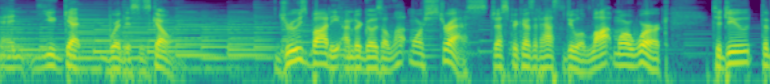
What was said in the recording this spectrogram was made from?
and you get where this is going. Drew's body undergoes a lot more stress just because it has to do a lot more work to do the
